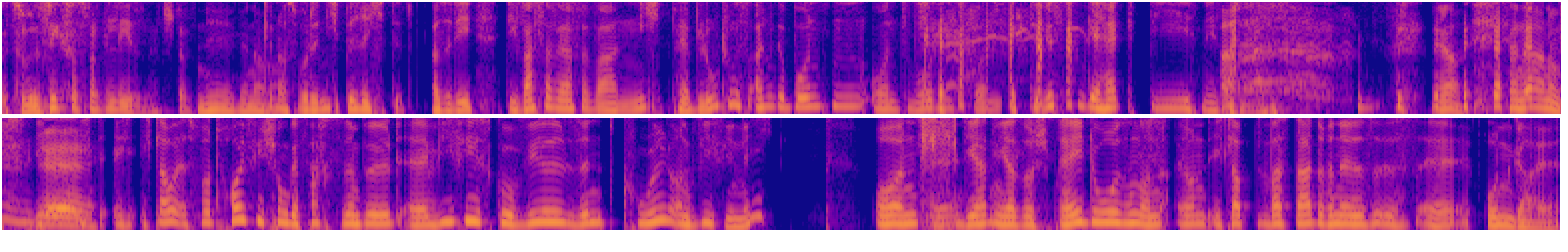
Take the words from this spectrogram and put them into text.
Zumindest nichts, was man gelesen hat, stimmt. Nee, genau. Genau, es wurde nicht berichtet. Also die, die Wasserwerfer waren nicht per Bluetooth angebunden und wurden von Aktivisten gehackt, die. Nee, warte mal. Ja, keine Ahnung. Ich, Ja. ich, ich, ich glaube, es wird häufig schon gefachsimpelt, äh, wie viel Scoville sind cool und wie viel nicht. Und äh, die hatten ja so Spraydosen und, und ich glaube, was da drin ist, ist äh, ungeil.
